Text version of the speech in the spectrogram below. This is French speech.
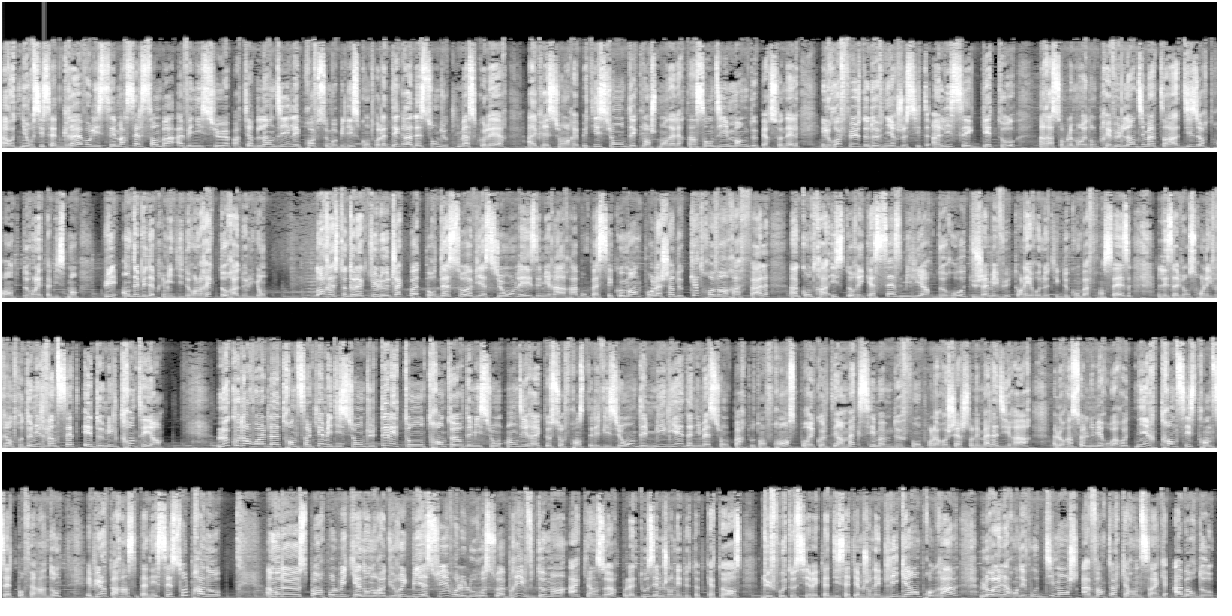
À retenir aussi cette grève au lycée Marcel Samba à Vénissieux. À partir de lundi, les profs se mobilisent contre la dégradation du climat scolaire. Agression à répétition, déclenchement d'alerte incendie, manque de personnel. Ils refusent de devenir, je cite, un lycée ghetto. Un rassemblement est donc prévu lundi matin à 10h30 devant l'établissement, puis en début d'après-midi devant le rectorat de Lyon. Dans le reste de l'actu, jackpot pour Dassault Aviation. Les Émirats arabes ont passé commande pour l'achat de 80 Rafales, un contrat historique à 16 milliards d'euros, du jamais vu dans l'aéronautique de combat française. Les avions seront livrés entre 2027 et 2031. Le coup d'envoi de la 35e édition du Téléthon, 30 heures d'émission en direct sur France Télévisions, des milliers d'animations partout en France pour récolter un maximum de fonds pour la recherche sur les maladies rares. Alors un seul numéro à retenir, 3637 pour faire un don. Et puis le parrain cette année, c'est Soprano. Un mot de sport pour le week-end. On aura du rugby à suivre. Le Loup reçoit Brive demain à 15h pour la 12e journée de top 14. Du foot aussi avec la 17e journée de Ligue 1 en programme. L'OL a rendez-vous dimanche à 20h45 à Bordeaux.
